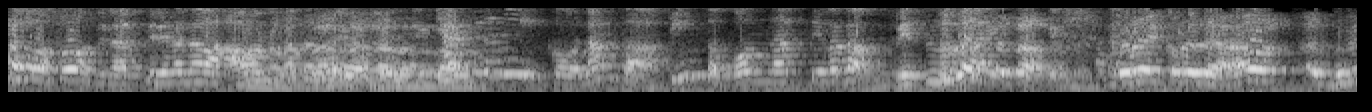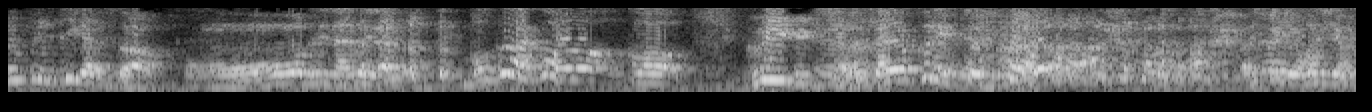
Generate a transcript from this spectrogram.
そうそうってなってる方は青の方そうそうそうそうで逆にこうなんかピンとこんなっていう方は別そうのタイそうプってそう。これ、これね、青、ブループリント以外の人は、ほーってなってる僕はこうこうグイグイ来ちゃう。早くくれみたいな欲しい欲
